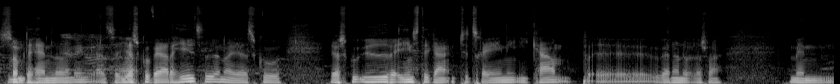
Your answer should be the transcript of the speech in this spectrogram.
som mm. det handlede om. Ikke? Altså, jeg skulle være der hele tiden, og jeg skulle, jeg skulle yde hver eneste gang til træning, i kamp, øh, hvad der nu ellers var. Men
